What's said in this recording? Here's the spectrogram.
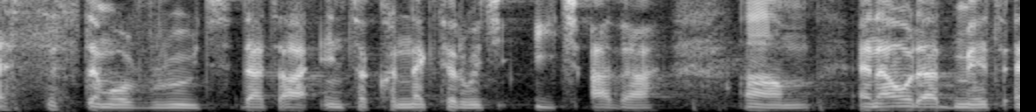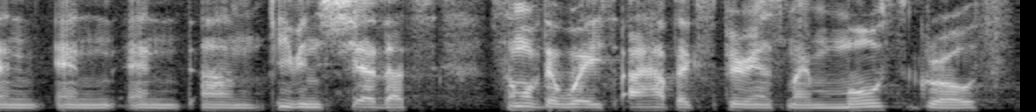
a system of roots that are interconnected with each other. Um, and I would admit and, and, and um, even share that some of the ways I have experienced my most growth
